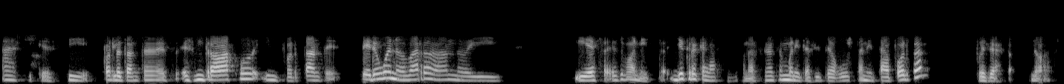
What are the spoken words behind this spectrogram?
Así que sí, por lo tanto es, es, un trabajo importante, pero bueno, va rodando y, y eso es bonito. Yo creo que las recomendaciones son bonitas, si te gustan y te aportan, pues ya está, lo haces.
